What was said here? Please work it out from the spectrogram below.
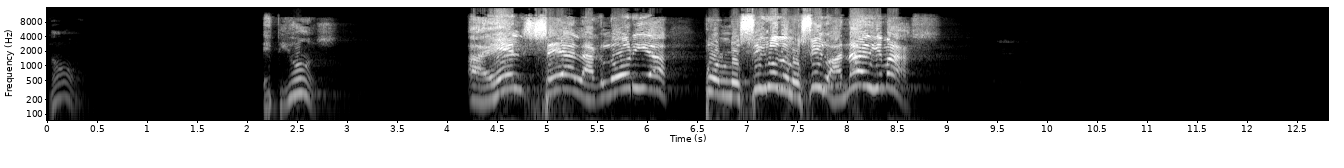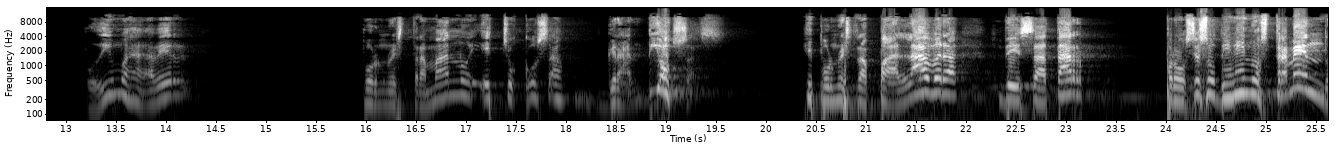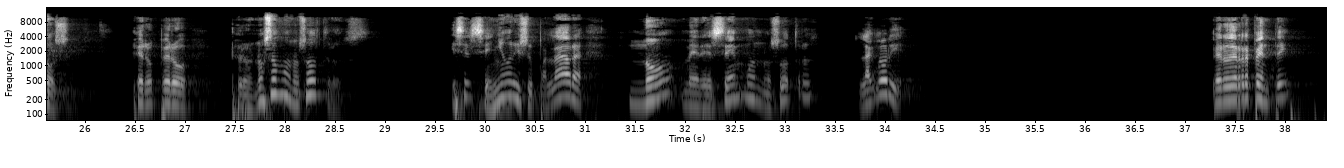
No. Es Dios. A Él sea la gloria por los siglos de los siglos, a nadie más. pudimos haber por nuestra mano hecho cosas grandiosas y por nuestra palabra desatar procesos divinos tremendos. Pero, pero, pero no somos nosotros. Es el Señor y su palabra. No merecemos nosotros la gloria. Pero de repente,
